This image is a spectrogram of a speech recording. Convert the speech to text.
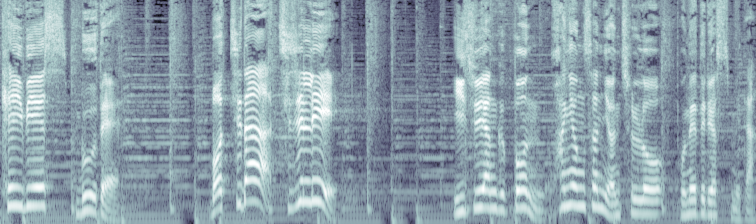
KBS 무대. 멋지다 지질리! 이주양 극본 황영선 연출로 보내드렸습니다.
